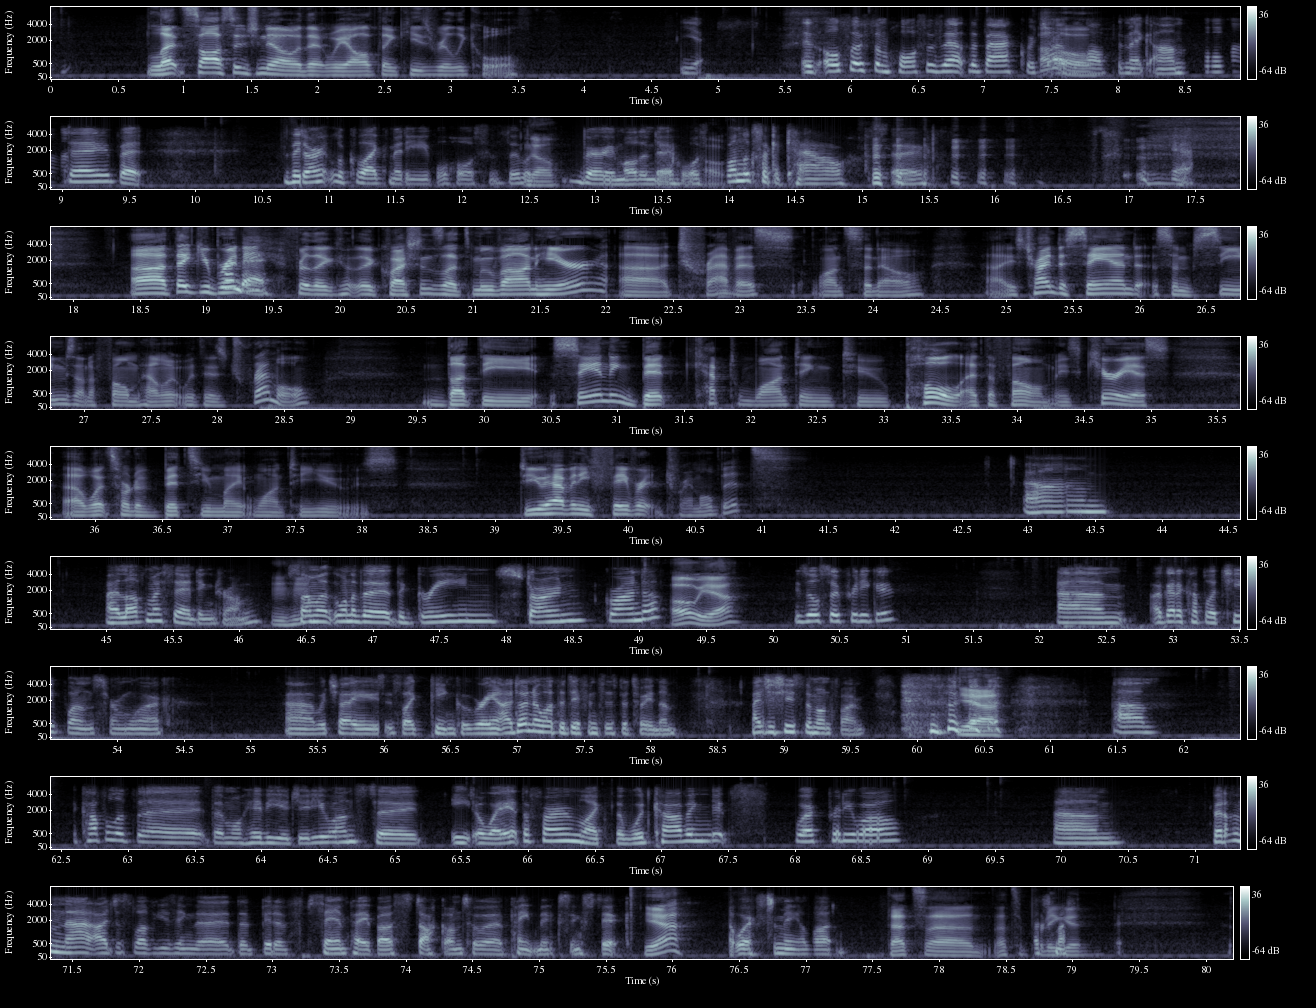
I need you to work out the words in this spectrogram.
let Sausage know that we all think he's really cool. Yes. There's also some horses out the back, which I'd Oh. love to make armor for one day, but they don't look like medieval horses. They look No. very modern day horses. Oh. One looks like a cow. So, yeah. Uh, thank you, Brittany, for the, the questions. Let's move on here. Uh, Travis wants to know. Uh, he's trying to sand some seams on a foam helmet with his Dremel, but the sanding bit kept wanting to pull at the foam. He's curious uh, what sort of bits you might want to use. Do you have any favorite Dremel bits? Um, I love my sanding drum. Mhm. Some one of the, the green stone grinder Oh, yeah? is also pretty good. Um, I got a couple of cheap ones from work, uh, which I use. It's like pink or green. I don't know what the difference is between them. I just use them on foam. Yeah. Um, a couple of the the more heavier duty ones to eat away at the foam, like the wood carving bits, work pretty well. Um, but other than that, I just love using the the bit of sandpaper stuck onto a paint mixing stick. Yeah. That works for me a lot. That's uh that's a pretty my- good.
